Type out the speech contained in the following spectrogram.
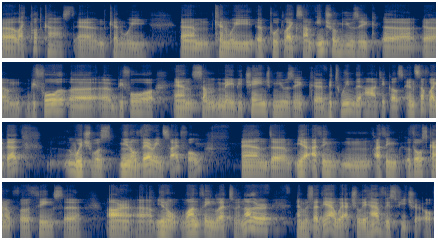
uh, like podcast, and can we um, can we uh, put like some intro music um, before before and some maybe change music between the articles and stuff like that, which was you know very insightful. And um, yeah, I think mm, I think those kind of uh, things uh, are um, you know one thing led to another, and we said yeah we actually have this feature of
